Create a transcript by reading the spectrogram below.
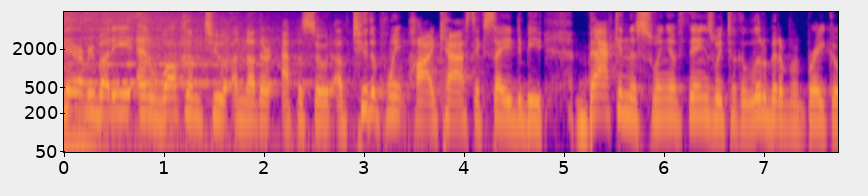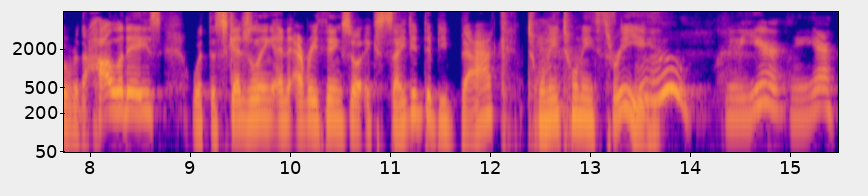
there, everybody, and welcome to another episode of To the Point Podcast. Excited to be back in the swing of things. We took a little bit of a break over the holidays with the scheduling and everything. So excited to be back 2023. New year. New Year.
